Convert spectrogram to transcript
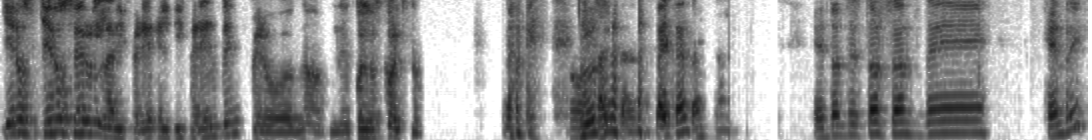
Quiero, quiero ser la difere- el diferente, pero no, con los Colts no. ok, No. Titans, Titans. Titans. Entonces, touchdowns de Henry.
